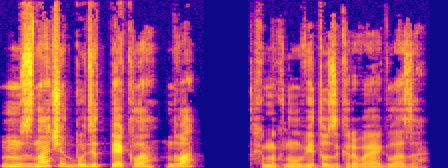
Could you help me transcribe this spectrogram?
«Значит, будет пекло два», — хмыкнул Виту, закрывая глаза.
